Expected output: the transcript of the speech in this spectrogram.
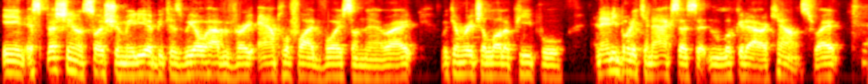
in especially on social media, because we all have a very amplified voice on there, right? We can reach a lot of people and anybody can access it and look at our accounts, right? Yeah.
